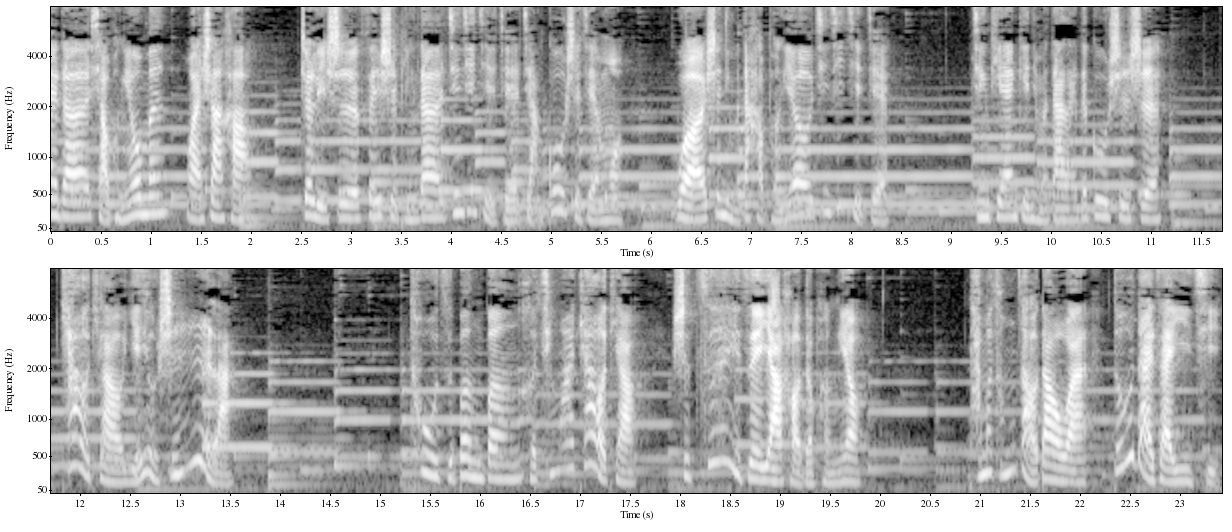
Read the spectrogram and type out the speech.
亲爱的小朋友们，晚上好！这里是飞视频的晶晶姐姐讲故事节目，我是你们的好朋友晶晶姐姐。今天给你们带来的故事是《跳跳也有生日啦》。兔子蹦蹦和青蛙跳跳是最最要好的朋友，他们从早到晚都待在一起，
